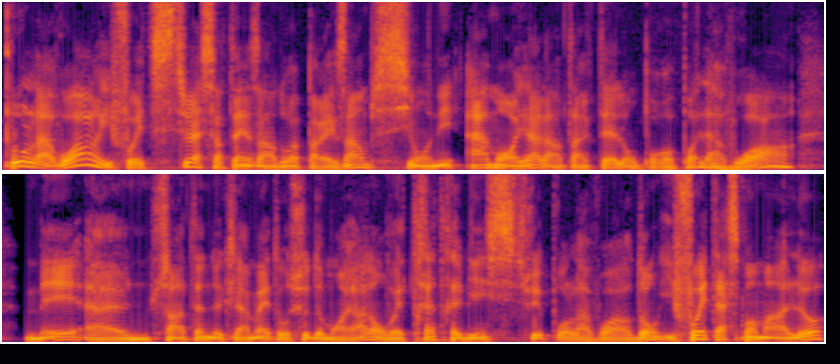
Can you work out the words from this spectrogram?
pour la voir, il faut être situé à certains endroits. Par exemple, si on est à Montréal en tant que tel, on ne pourra pas la voir, mais à une centaine de kilomètres au sud de Montréal, on va être très, très bien situé pour la voir. Donc, il faut être à ce moment-là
